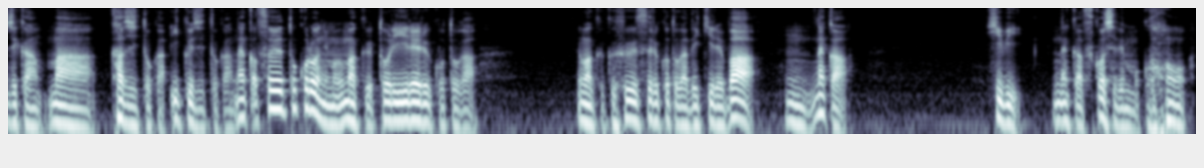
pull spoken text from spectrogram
時間まあ家事とか育児とかなんかそういうところにもうまく取り入れることがうまく工夫することができれば、うん、なんか日々なんか少しでもこう、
